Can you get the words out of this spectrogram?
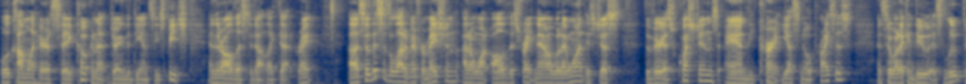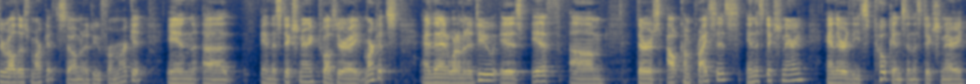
will Kamala Harris say coconut during the DNC speech? And they're all listed out like that, right? Uh, so this is a lot of information. I don't want all of this right now. What I want is just the various questions and the current yes-no prices. And so what I can do is loop through all those markets. So I'm going to do for market in uh, in this dictionary, 1208 markets. And then what I'm going to do is if um, there's outcome prices in this dictionary and there are these tokens in this dictionary,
